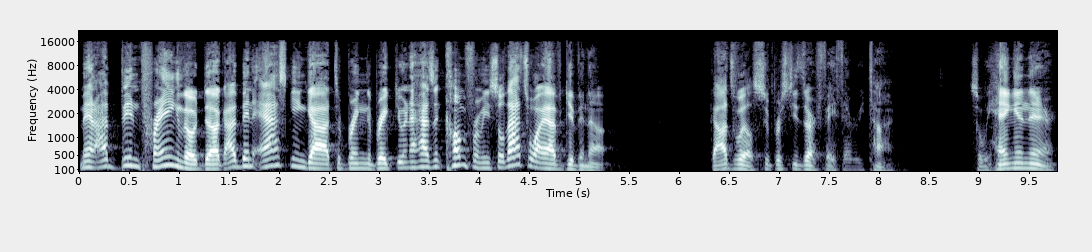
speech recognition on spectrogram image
Man, I've been praying though, Doug. I've been asking God to bring the breakthrough and it hasn't come for me, so that's why I've given up. God's will supersedes our faith every time. So we hang in there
